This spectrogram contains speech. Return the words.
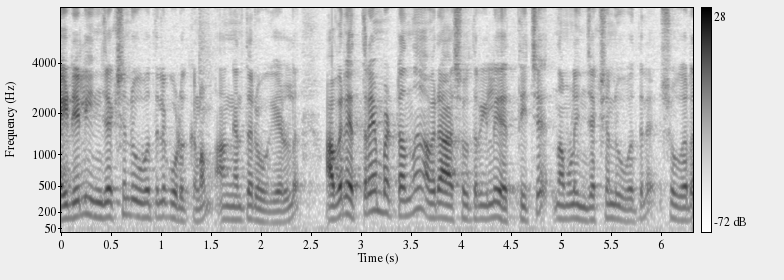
ഐഡിയലി ഇഞ്ചക്ഷൻ രൂപത്തിൽ കൊടുക്കണം അങ്ങനത്തെ രോഗികളിൽ അവർ എത്രയും പെട്ടെന്ന് അവർ ആശുപത്രിയിൽ എത്തിച്ച് നമ്മൾ ഇഞ്ചക്ഷൻ രൂപത്തിൽ ഷുഗർ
